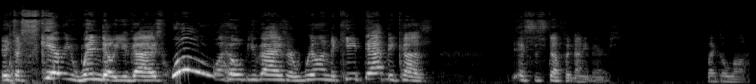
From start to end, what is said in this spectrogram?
It's a scary window, you guys. Woo! I hope you guys are willing to keep that because it's the stuff of nightmares. Like a lot.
